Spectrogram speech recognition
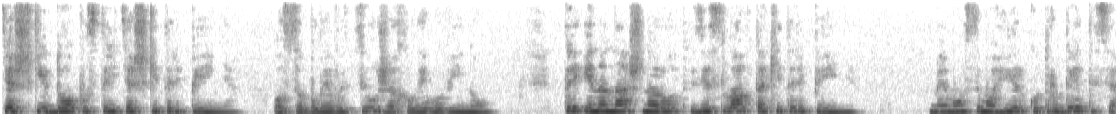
тяжкі допусти й тяжкі терпіння, особливо цю жахливу війну. Ти і на наш народ зіслав такі терпіння. Ми мусимо гірко трудитися,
